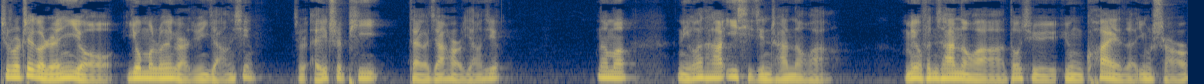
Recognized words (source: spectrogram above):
就说这个人有幽门螺旋杆菌阳性，就是 HP 带个加号阳性，那么你和他一起进餐的话，没有分餐的话，都去用筷子用勺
